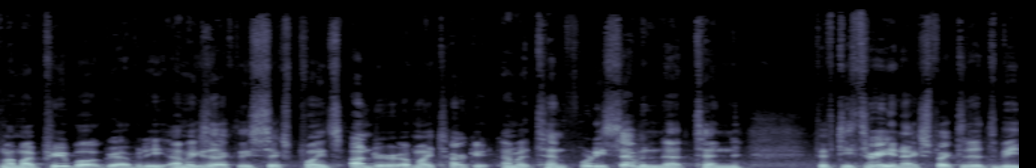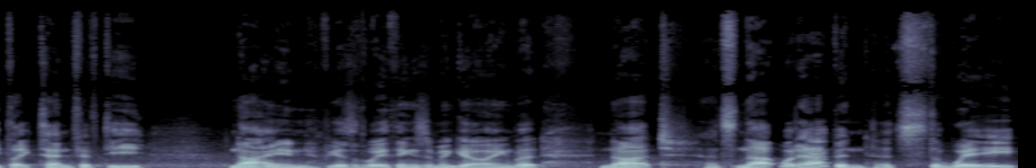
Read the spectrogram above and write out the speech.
on my pre-boil gravity. I'm exactly six points under of my target. I'm at 1047, not 1053, and I expected it to be like 1050 nine because of the way things have been going, but not that's not what happened. It's the way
